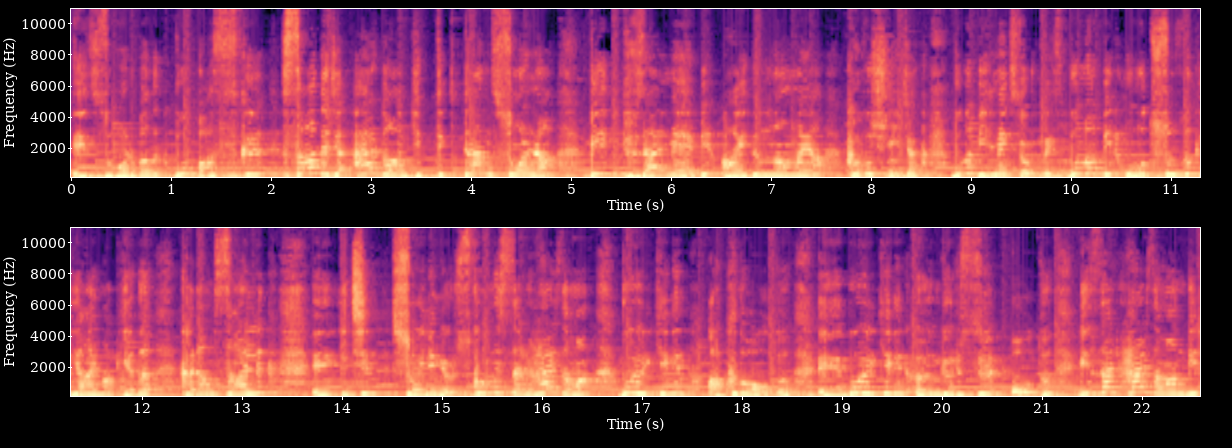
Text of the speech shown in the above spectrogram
e, zorbalık, bu baskı sadece Erdoğan gittikten sonra bir düzelmeye, bir aydınlanmaya kavuşmayacak. Bunu bilmek zorundayız. Bunu bir umutsuzluk yaymak ya da karamsarlık e, için söylemiyoruz. Komünistler her zaman bu ülkenin aklı oldu, e, bu ülkenin öngörüsü oldu. Bizler her zaman bir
